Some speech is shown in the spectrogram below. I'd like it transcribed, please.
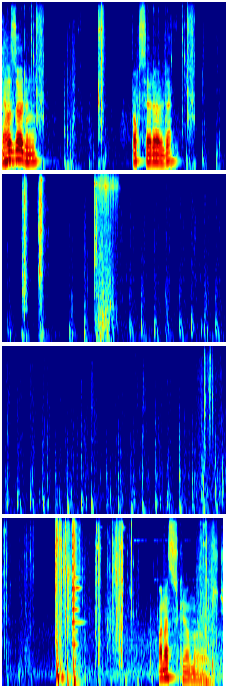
Ne hızlı öldün. Çok seri öldü. Bana sıkıyormuş.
